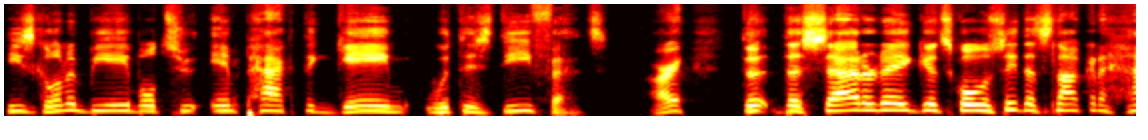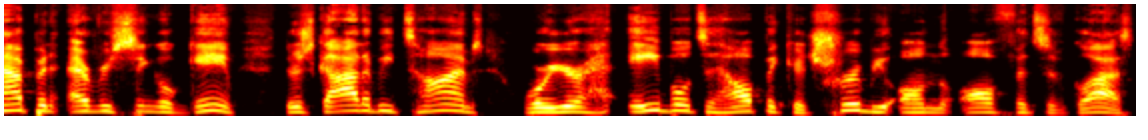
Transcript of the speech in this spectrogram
he's going to be able to impact the game with his defense. All right. The the Saturday against Golden State, that's not going to happen every single game. There's got to be times where you're able to help and contribute on the offensive glass.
